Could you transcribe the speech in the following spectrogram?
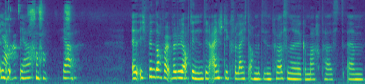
Ja. ja. ja. Also ich finde auch, weil, weil, du ja auch den, den Einstieg vielleicht auch mit diesem Personal gemacht hast, ähm,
